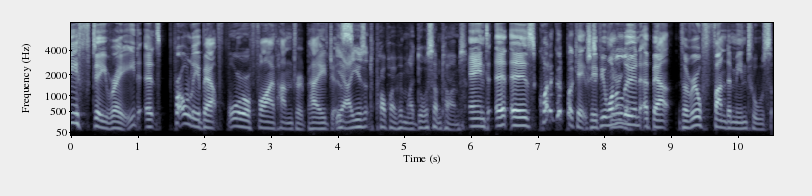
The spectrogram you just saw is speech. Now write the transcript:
hefty read. It's probably about four or five hundred pages. Yeah, I use it to prop open my door sometimes. And it is quite a good book, actually, if you want to learn about the real fundamentals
